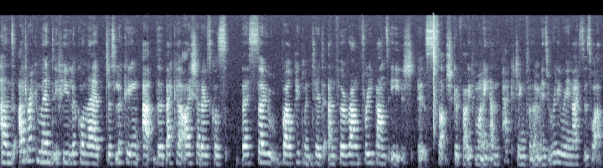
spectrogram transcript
And I'd recommend if you look on there just looking at the Becca eyeshadows because they're so well pigmented and for around £3 each it's such good value for money. And the packaging for them is really really nice as well.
